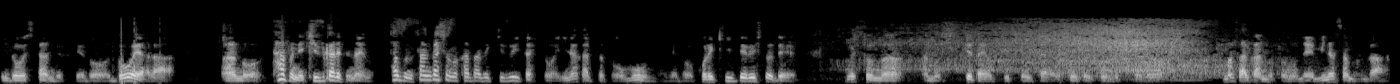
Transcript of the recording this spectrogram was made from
移動したんですけど、どうやら、あの、多分ね、気づかれてないの。多分参加者の方で気づいた人はいなかったと思うんだけど、これ聞いてる人で、もしそんな、あの、知ってたよって人いたら教えてほしいんですけど、まさかのそのね、皆様が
